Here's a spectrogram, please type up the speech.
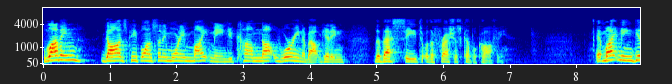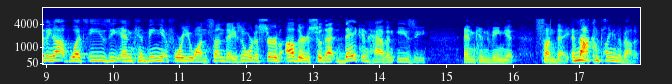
Loving God's people on Sunday morning might mean you come not worrying about getting the best seat or the freshest cup of coffee. It might mean giving up what's easy and convenient for you on Sundays in order to serve others so that they can have an easy and convenient Sunday and not complaining about it.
